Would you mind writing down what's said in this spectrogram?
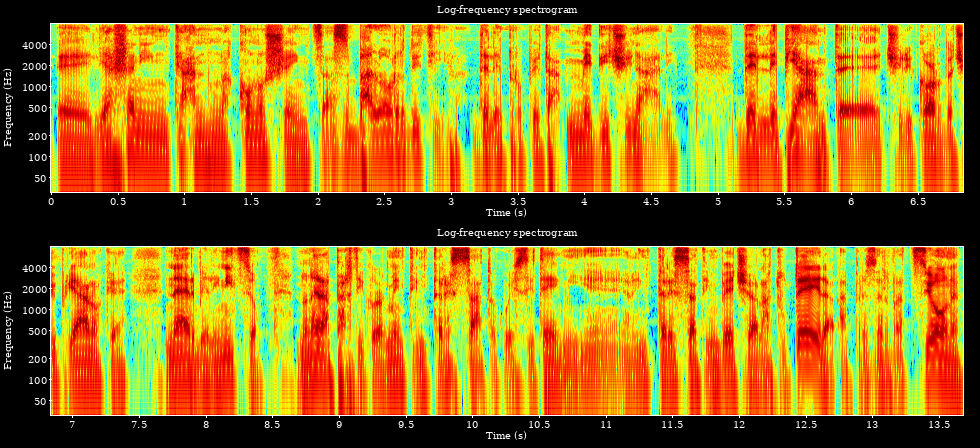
eh, gli Ashaninka hanno una conoscenza sbalorditiva delle proprietà medicinali delle piante. Ci ricorda Cipriano che Nervi all'inizio non era particolarmente interessato a questi temi, era interessato invece alla tutela, alla preservazione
